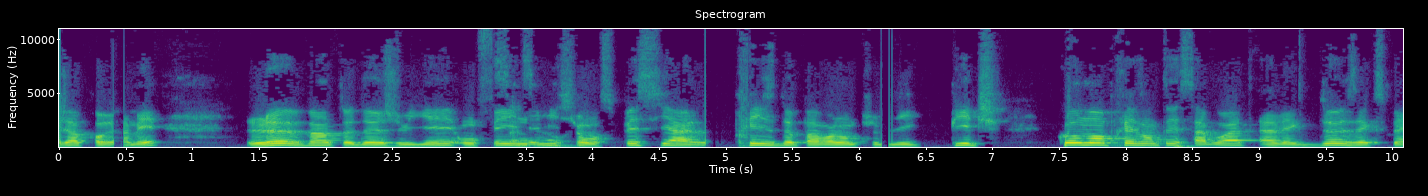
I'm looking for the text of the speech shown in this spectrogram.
déjà programmé. Le 22 juillet, on fait une émission spéciale, prise de parole en public, pitch, comment présenter sa boîte avec deux experts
